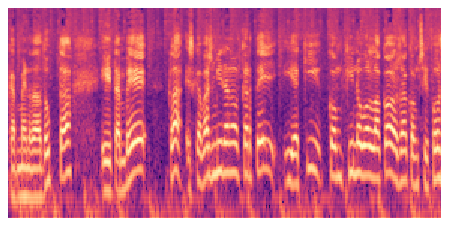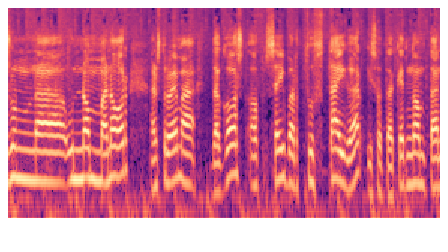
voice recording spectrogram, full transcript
cap mena de dubte, i també Clar, és que vas mirant el cartell i aquí, com qui no vol la cosa, com si fos una, un nom menor, ens trobem a The Ghost of Saber-Tooth Tiger, i sota aquest nom tan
